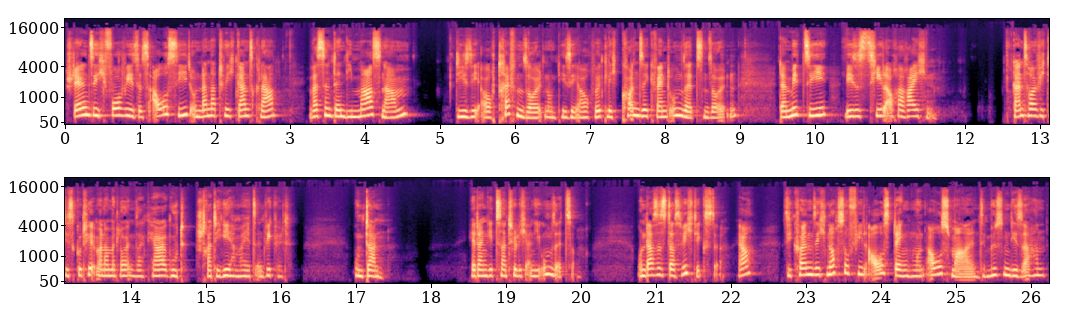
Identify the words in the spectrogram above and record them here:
stellen Sie sich vor, wie es aussieht und dann natürlich ganz klar, was sind denn die Maßnahmen, die sie auch treffen sollten und die sie auch wirklich konsequent umsetzen sollten, damit sie dieses Ziel auch erreichen. Ganz häufig diskutiert man dann mit Leuten sagt, ja gut, Strategie haben wir jetzt entwickelt. Und dann? Ja, dann geht's natürlich an die Umsetzung. Und das ist das Wichtigste, ja? Sie können sich noch so viel ausdenken und ausmalen. Sie müssen die Sachen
